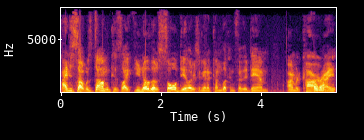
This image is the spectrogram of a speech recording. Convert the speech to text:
I just thought it was dumb because, like, you know, those soul dealers are going to come looking for the damn armored car, Oh, right. right?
